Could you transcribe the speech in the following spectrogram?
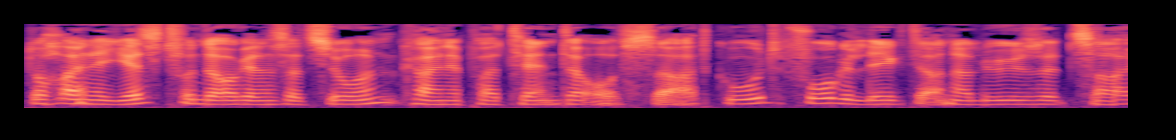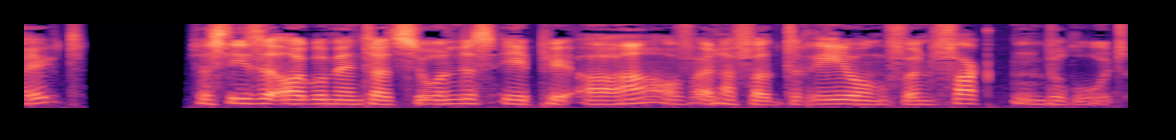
Doch eine jetzt von der Organisation keine Patente auf Saatgut vorgelegte Analyse zeigt, dass diese Argumentation des EPA auf einer Verdrehung von Fakten beruht.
